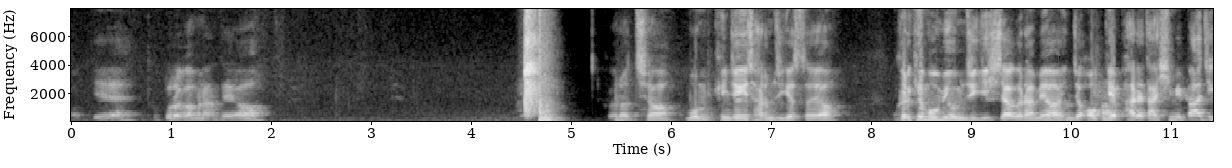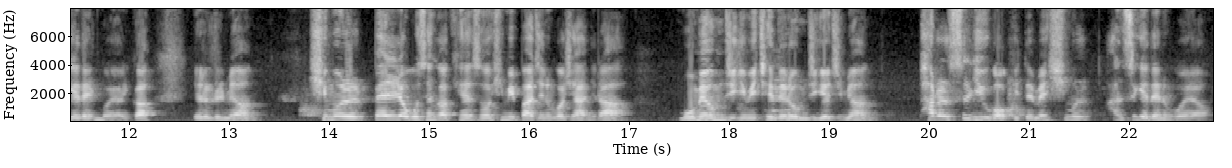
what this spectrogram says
어깨 톡 돌아가면 안 돼요. 그렇죠. 몸 굉장히 잘 움직였어요. 그렇게 몸이 움직이기 시작을 하면 이제 어깨, 팔에 다 힘이 빠지게 될 거예요. 그러니까 예를 들면 힘을 빼려고 생각해서 힘이 빠지는 것이 아니라 몸의 움직임이 제대로 움직여지면 팔을 쓸 이유가 없기 때문에 힘을 안 쓰게 되는 거예요.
